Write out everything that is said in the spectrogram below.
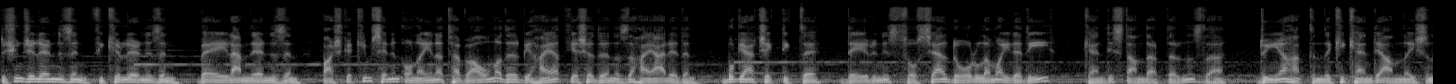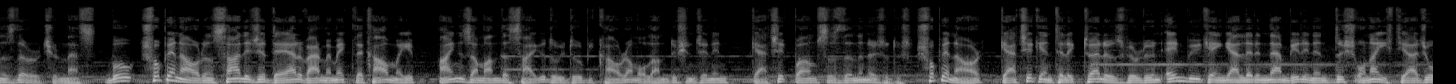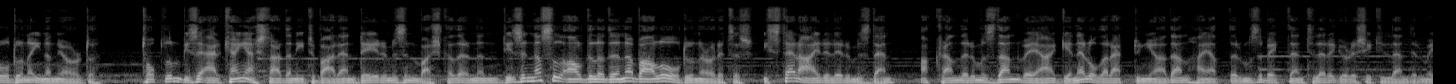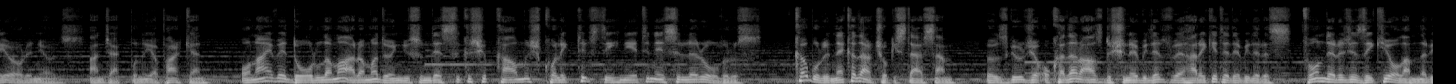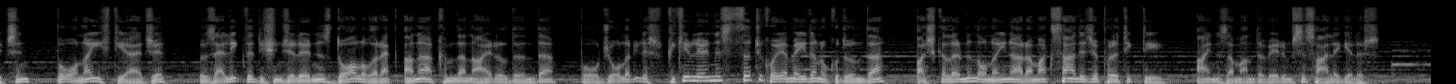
Düşüncelerinizin, fikirlerinizin ve eylemlerinizin başka kimsenin onayına tabi olmadığı bir hayat yaşadığınızı hayal edin. Bu gerçeklikte değeriniz sosyal doğrulama ile değil, kendi standartlarınızla, dünya hakkındaki kendi anlayışınızla ölçülmez. Bu, Schopenhauer'ın sadece değer vermemekle kalmayıp, aynı zamanda saygı duyduğu bir kavram olan düşüncenin gerçek bağımsızlığının özüdür. Schopenhauer, gerçek entelektüel özgürlüğün en büyük engellerinden birinin dış ona ihtiyacı olduğuna inanıyordu. Toplum bizi erken yaşlardan itibaren değerimizin başkalarının bizi nasıl algıladığına bağlı olduğunu öğretir. İster ailelerimizden, akranlarımızdan veya genel olarak dünyadan hayatlarımızı beklentilere göre şekillendirmeyi öğreniyoruz. Ancak bunu yaparken onay ve doğrulama arama döngüsünde sıkışıp kalmış kolektif zihniyetin esirleri oluruz. Kabulü ne kadar çok istersem özgürce o kadar az düşünebilir ve hareket edebiliriz. Son derece zeki olanlar için bu onay ihtiyacı özellikle düşünceleriniz doğal olarak ana akımdan ayrıldığında boğucu olabilir. Fikirleriniz statükoya meydan okuduğunda başkalarının onayını aramak sadece pratik değil, aynı zamanda verimsiz hale gelir.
